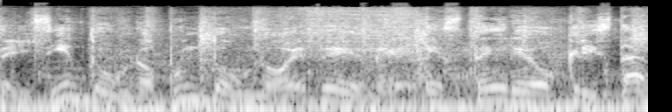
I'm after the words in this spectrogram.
del 101.1 FM Estéreo Cristal.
